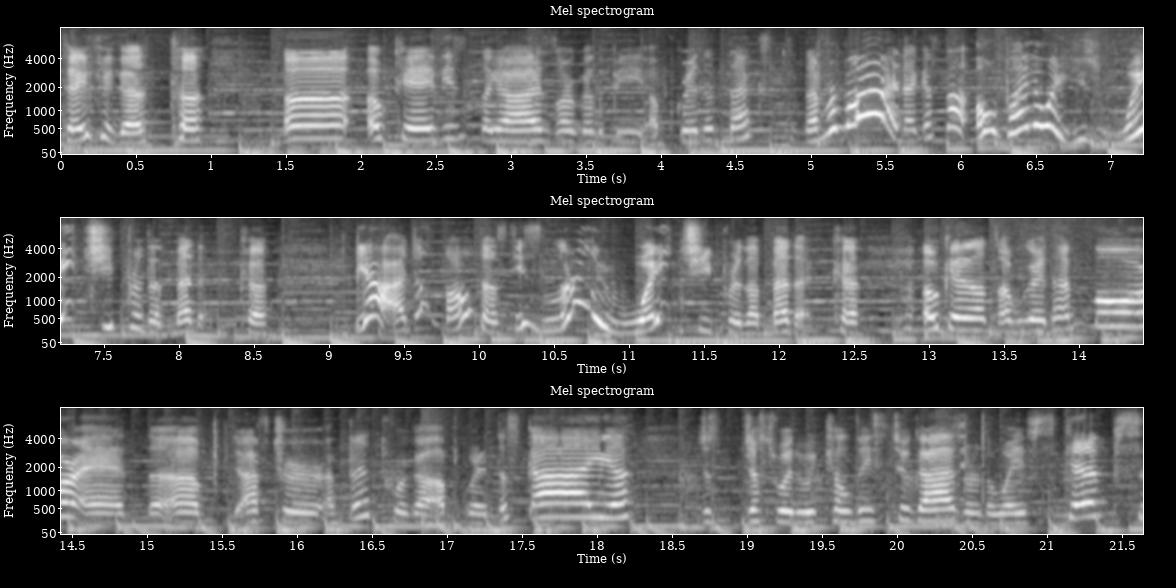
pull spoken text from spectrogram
taking it. Uh, okay, these guys are gonna be upgraded next. Never mind, I guess not. Oh, by the way, he's way cheaper than Medic. Yeah, I just noticed. He's literally way cheaper than Medic. Okay, let's upgrade him more, and uh, after a bit, we're gonna upgrade this guy. Just, just when we kill these two guys, or the wave skips.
